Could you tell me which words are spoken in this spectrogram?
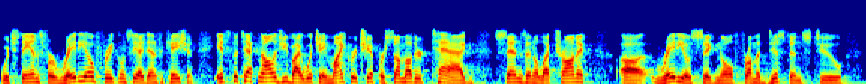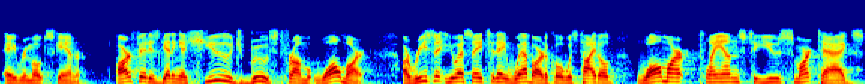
which stands for Radio Frequency Identification. It's the technology by which a microchip or some other tag sends an electronic uh, radio signal from a distance to a remote scanner. RFID is getting a huge boost from Walmart. A recent USA Today web article was titled Walmart Plans to Use Smart Tags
